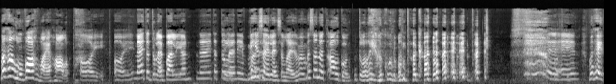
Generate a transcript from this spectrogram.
Mä haluan vahvaa ja halpaa. Oi, oi. Näitä tulee paljon. Näitä tulee niin, paljon. Mihin sä yleensä laitat? Mä, mä sanoin, että Alko on tuolla ihan kulman takana. Ei. Mutta hei,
